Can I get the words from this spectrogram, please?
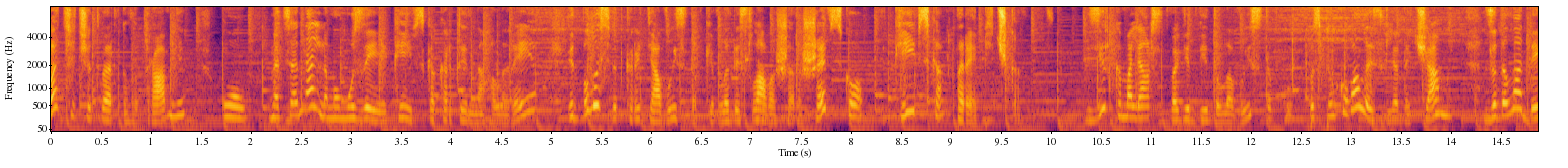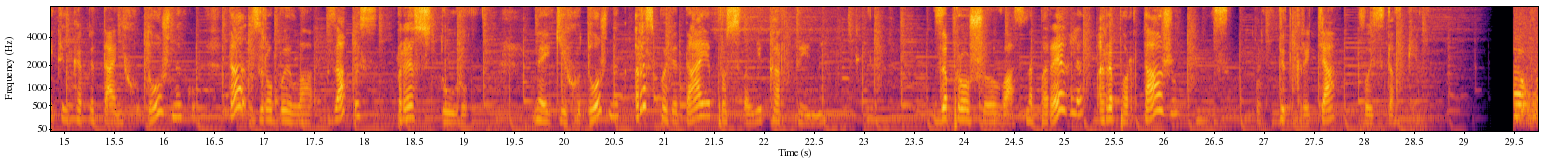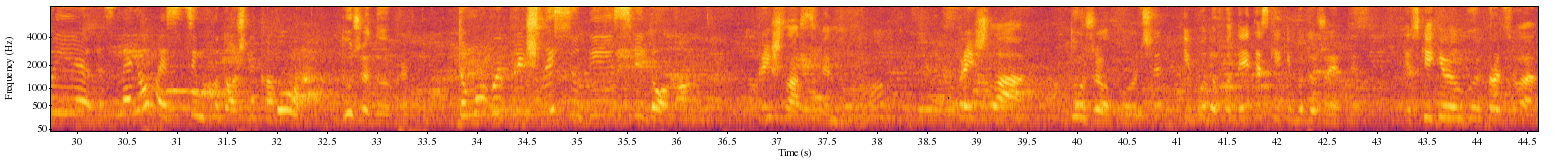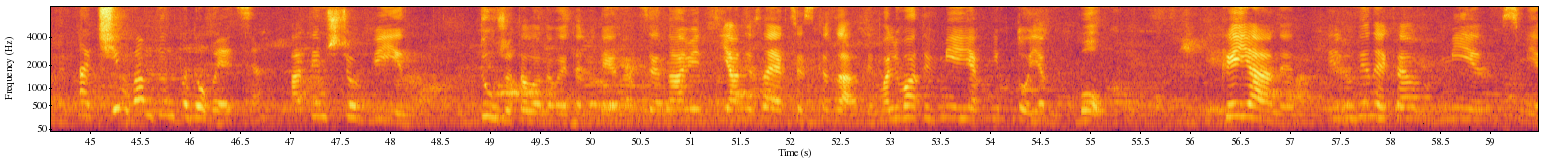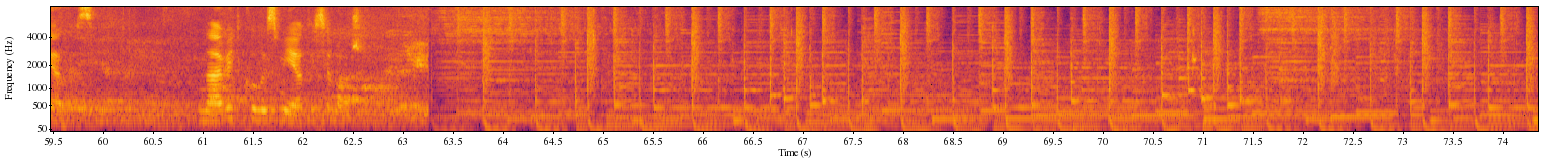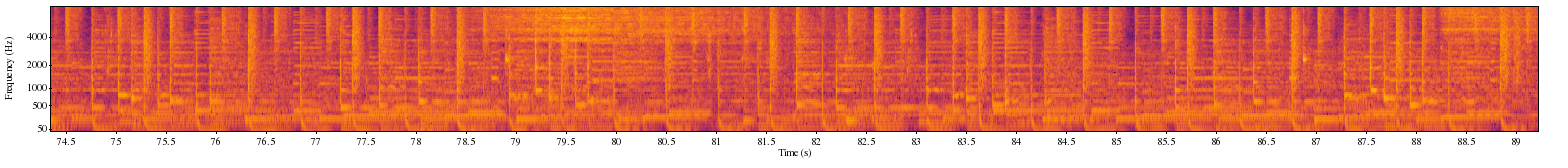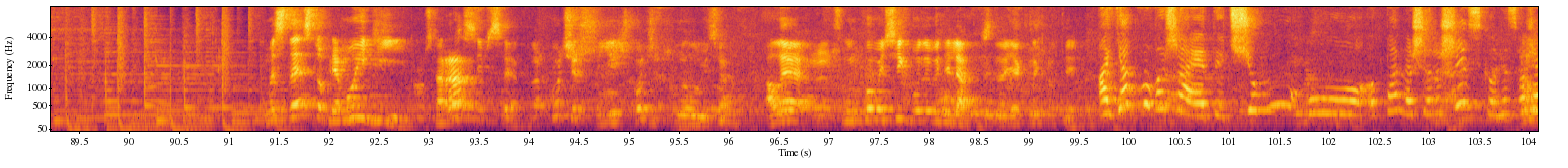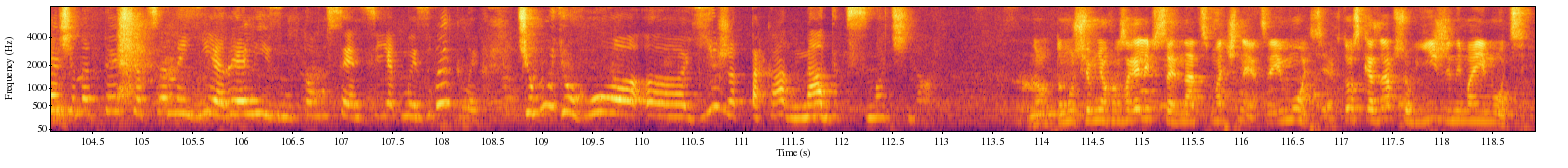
24 травня у Національному музеї Київська картинна галерея відбулось відкриття виставки Владислава Шарошевського Київська перепічка. Зірка малярства відвідала виставку, поспілкувалась з глядачами, задала декілька питань художнику та зробила запис прес-туру, на який художник розповідає про свої картини. Запрошую вас на перегляд репортажу з відкриття виставки. Ви знайомі з цим художником? Дуже добре. Тому ви прийшли сюди свідомо. Прийшла свідомо, прийшла дуже охоче і буду ходити, скільки буду жити, і скільки він буде працювати. А чим вам він подобається? А тим, що він дуже талановита людина, це навіть я не знаю, як це сказати. Малювати вміє як ніхто, як Бог. Киянин і людина, яка вміє сміятися. Навіть коли сміятися важко. Мистецтво прямої дії. Просто раз і все. Хочеш їж, хочеш милуйся. Але е, шлунковий сік буде виділятися, як не крути. А як ви вважаєте, чому у пана Шерешевського, незважаючи на те, що це не є реалізм в тому сенсі, як ми звикли, чому його е, їжа така надсмачна? Ну тому що в нього взагалі все надсмачне, це емоція. Хто сказав, що в їжі немає емоцій?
